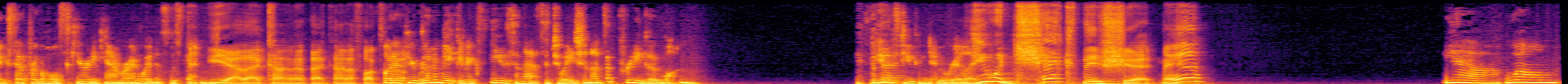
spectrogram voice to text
Except for the whole security camera and witnesses thing. Yeah, that kind of that kind of fucks. Up. But if you're going to make an excuse in that situation, that's a pretty good one. It's the You- best you can do, really. you would check this shit, man. Yeah, well,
